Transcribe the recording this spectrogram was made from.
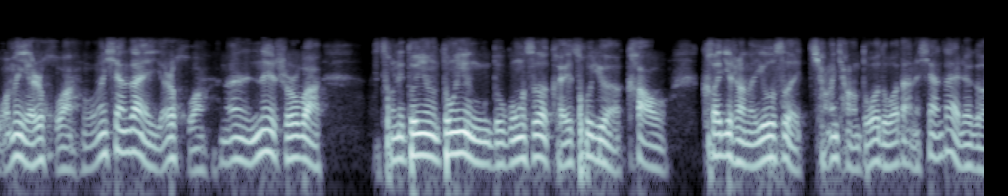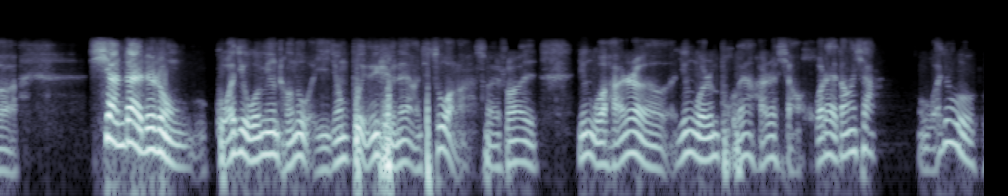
我们也是火，我们现在也是火。那那时候吧，成立东印东印度公司，可以出去靠科技上的优势抢抢夺夺，但是现在这个。现在这种国际文明程度已经不允许那样去做了，所以说英国还是英国人普遍还是想活在当下，我就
